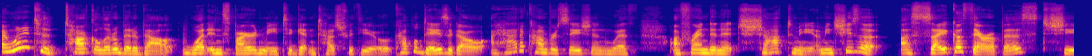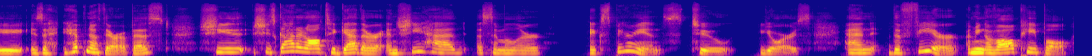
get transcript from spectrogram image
I wanted to talk a little bit about what inspired me to get in touch with you. A couple days ago, I had a conversation with a friend, and it shocked me. I mean, she's a a psychotherapist. She is a hypnotherapist. She she's got it all together, and she had a similar experience to yours. And the fear, I mean, of all people,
